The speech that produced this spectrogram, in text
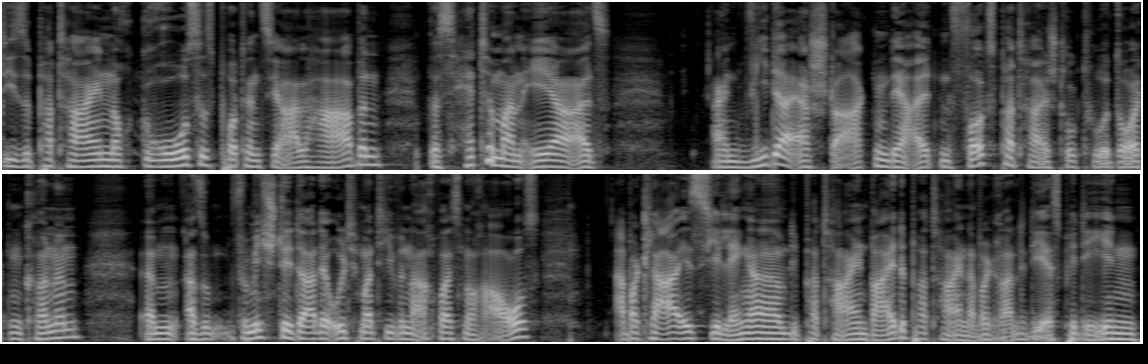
diese Parteien noch großes Potenzial haben. Das hätte man eher als ein Wiedererstarken der alten Volksparteistruktur deuten können. Ähm, also für mich steht da der ultimative Nachweis noch aus. Aber klar ist, je länger die Parteien, beide Parteien, aber gerade die SPD in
